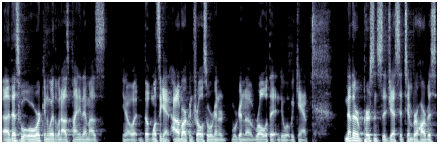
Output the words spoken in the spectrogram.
uh, that's what we're working with. When I was planting them, I was you know the, once again out of our control. So we're gonna we're gonna roll with it and do what we can. Another person suggested timber harvest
